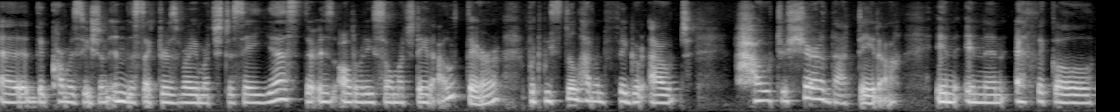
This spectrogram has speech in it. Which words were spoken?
uh, the conversation in the sector is very much to say, yes, there is already so much data out there, but we still haven't figured out how to share that data in in an ethical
